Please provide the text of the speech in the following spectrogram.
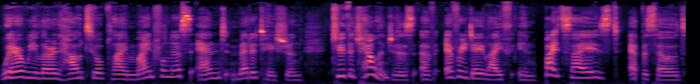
where we learn how to apply mindfulness and meditation to the challenges of everyday life in bite sized episodes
